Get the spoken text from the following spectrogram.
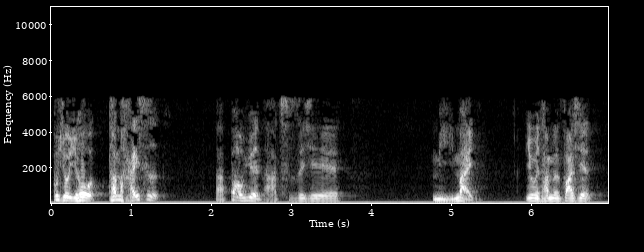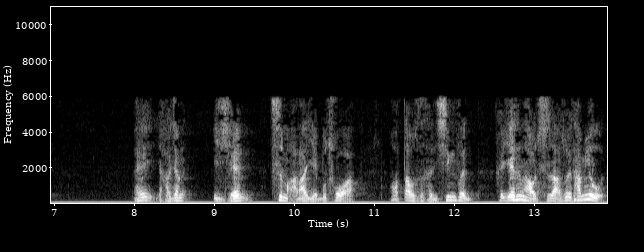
不久以后，他们还是啊抱怨啊吃这些米麦，因为他们发现，哎，好像以前吃马拉也不错啊，哦，倒是很兴奋，也很好吃啊，所以他们又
